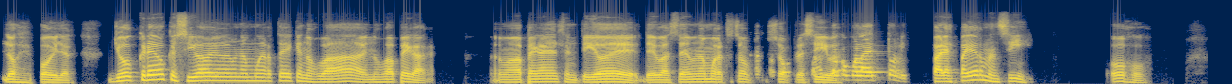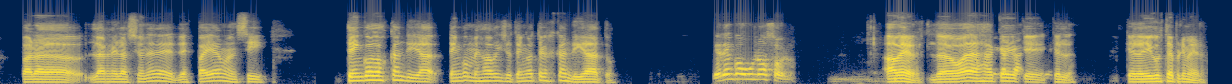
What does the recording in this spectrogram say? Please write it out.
los spoilers. Yo creo que sí va a haber una muerte que nos va, nos va a pegar. Me va a pegar en el sentido de, de va a ser una muerte sor sorpresiva. Como la de Tony. Para Spider-Man sí. Ojo. Para las relaciones de, de Spider-Man sí. Tengo dos candidatos, tengo mejor dicho, tengo tres candidatos. Yo tengo uno solo. A ver, le voy a dejar que, que, que, que le diga usted primero.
